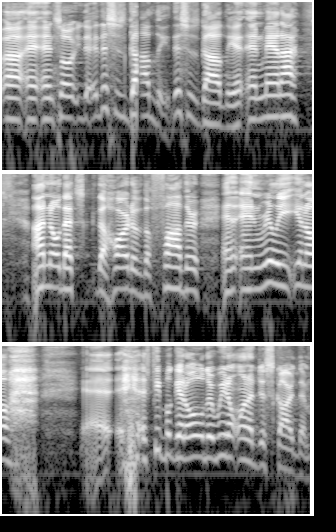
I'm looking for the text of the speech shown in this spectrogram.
uh, and, and, so th- this is godly. This is godly. And, and, man, I, I know that's the heart of the Father. And, and really, you know, as people get older, we don't want to discard them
